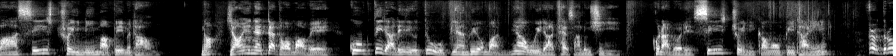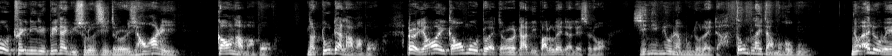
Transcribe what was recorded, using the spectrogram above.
ဘာ sales training မှပေးမထားဘူးเนาะရောင်းရင်းနဲ့တက်သွားမှာပဲကိုသိတာလေးတွေကိုသူ့ကိုပြန်ပြီးတော့မှမျှဝေတာထက်စားလို့ရှိရင်ခုနပြောတဲ့ sales training ကောင်းကောင်းပေးထားရင်အဲ့တော့သူတို့ training တွေပေးလိုက်ပြီဆိုလို့ရှိရင်တို့ရောင်းအားတွေကောင်းလာမှာပေါ့เนาะတိုးတက်လာမှာပေါ့အဲ့တော့ရောင်းအားတွေကောင်းမှုအတွက်ကျွန်တော်တို့ဒါဒီဘာလုပ်လိုက်တာလဲဆိုတော့ရင်းနှီးမြှုပ်နှံမှုလုပ်လိုက်တာသုံးပလိုက်တာမဟုတ်ဘူးနော်အဲ့လိုပဲ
